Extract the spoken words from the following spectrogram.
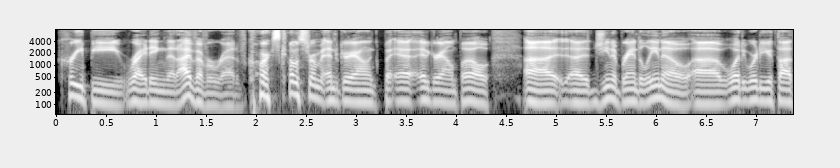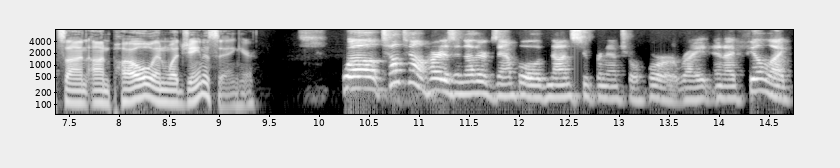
creepy writing that I've ever read, of course, comes from Edgar Allan uh, Edgar Allan Poe. Uh, uh, Gina Brandolino, uh, what what are your thoughts on on Poe and what Jane is saying here? Well, Telltale Heart is another example of non supernatural horror, right? And I feel like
